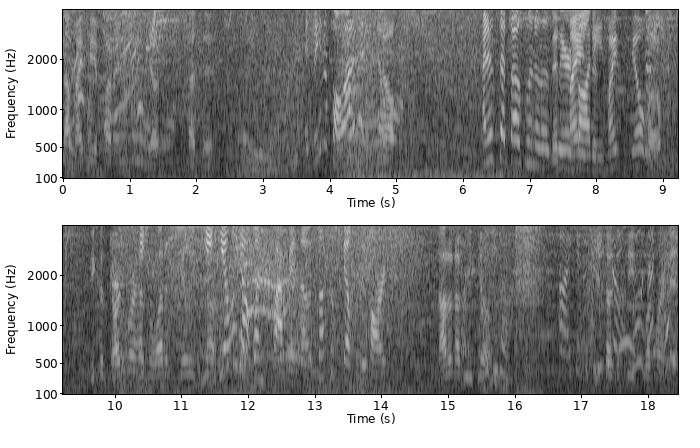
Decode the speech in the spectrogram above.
That might be a punish. Yep. That's it. Is he gonna fall out of it? No. no. I know Sceptile's one of those This weird might bodies. this might scale though, because Gardevoir has a lot of skilly he, stuff. he only got one slap in though. It's not so scaled too hard. Not enough to kill. Utah just needs one more hit.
